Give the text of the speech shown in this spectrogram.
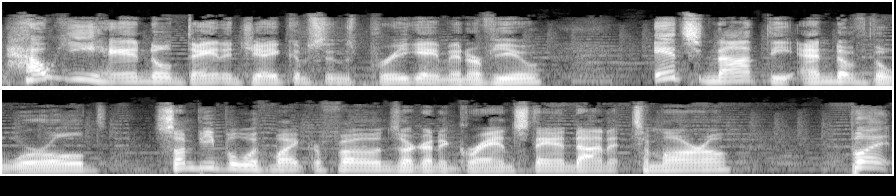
how he handled Dana Jacobson's pregame interview, it's not the end of the world. Some people with microphones are going to grandstand on it tomorrow, but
